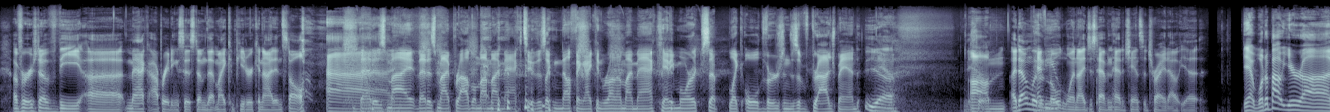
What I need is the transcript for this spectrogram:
a version of the uh, Mac operating system that my computer cannot install. That is my that is my problem on my Mac too. There's like nothing I can run on my Mac anymore except like old versions of GarageBand. Yeah. Um I downloaded an you- old one. I just haven't had a chance to try it out yet. yeah, what about your uh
